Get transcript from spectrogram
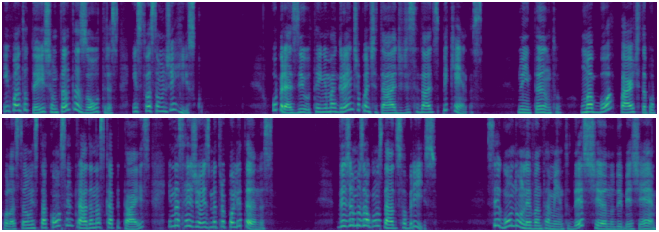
enquanto deixam tantas outras em situação de risco. O Brasil tem uma grande quantidade de cidades pequenas. No entanto, uma boa parte da população está concentrada nas capitais e nas regiões metropolitanas. Vejamos alguns dados sobre isso. Segundo um levantamento deste ano do IBGE,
